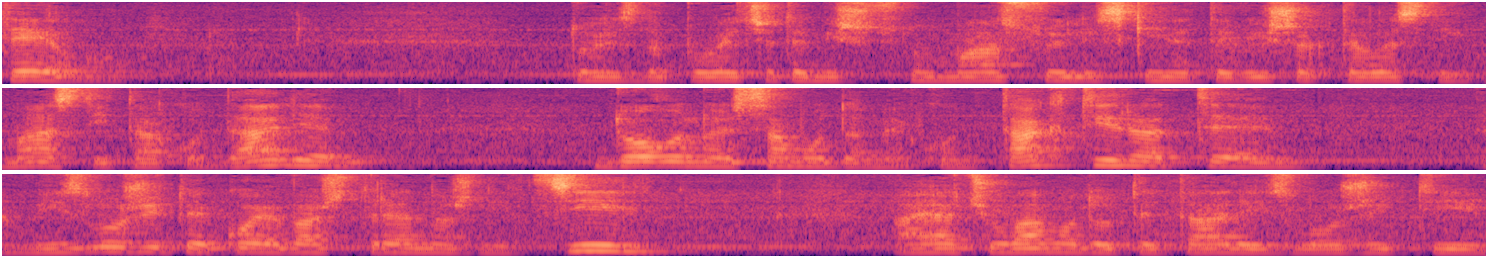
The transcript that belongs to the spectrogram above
telo, to jest da povećate mišićnu masu ili skinete višak telesnih masti i tako dalje, Dovoljno je samo da me kontaktirate, da mi izložite koji je vaš trenažni cilj, a ja ću vama do detalja izložiti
